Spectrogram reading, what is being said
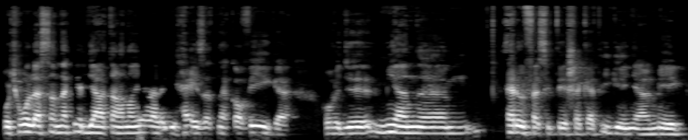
hogy hol lesz ennek egyáltalán a jelenlegi helyzetnek a vége, hogy milyen erőfeszítéseket igényel még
